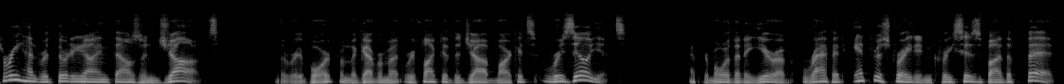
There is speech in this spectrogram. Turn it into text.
339,000 jobs. The report from the government reflected the job market's resilience after more than a year of rapid interest rate increases by the Fed.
